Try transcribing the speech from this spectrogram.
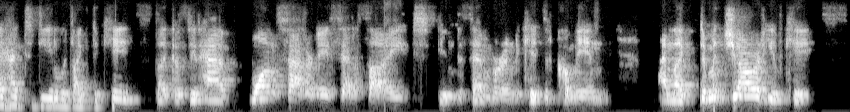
I had to deal with like the kids, like because they'd have one Saturday set aside in December, and the kids would come in, and like the majority of kids,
